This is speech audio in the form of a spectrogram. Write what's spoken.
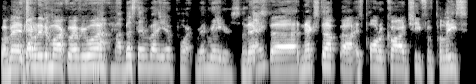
My man Okay. Tony DeMarco, everyone. My, my best to everybody at Port Red Raiders. Okay, Next, uh, next up uh, is Paul Ricard, Chief of Police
